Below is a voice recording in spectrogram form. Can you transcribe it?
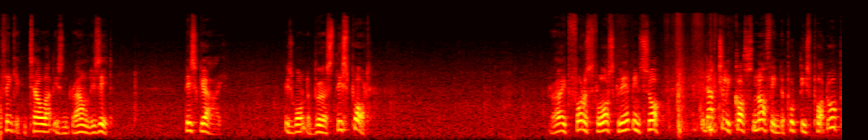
I think you can tell that isn't round is it this guy is wanting to burst this pot right forest floor scraping so it actually costs nothing to put this pot up.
